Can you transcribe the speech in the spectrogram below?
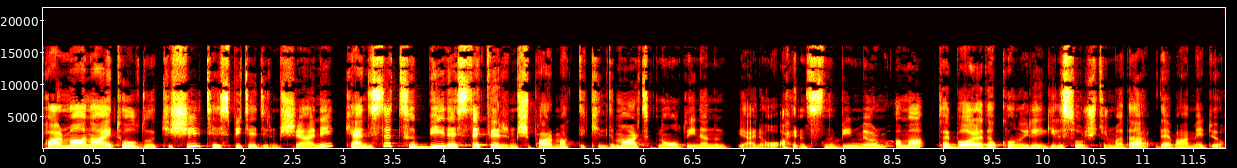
Parmağın ait olduğu kişi tespit edilmiş yani. Kendisine tıbbi destek verilmiş parmak dikildi mi artık ne oldu inanın yani o ayrıntısını bilmiyorum ama tabi bu arada konuyla ilgili soruşturma da devam ediyor.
